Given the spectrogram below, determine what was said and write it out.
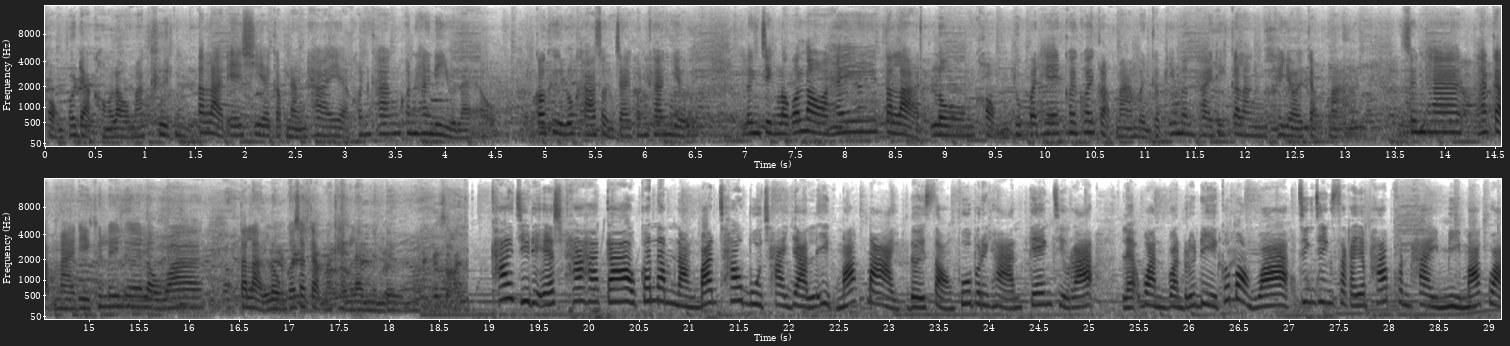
ของ Product ของเรามากขึ้น ตลาดเอเชียกับหนังไทยอะค่อนข้างค่อนข้างดีอยู่แล้ว ก็คือลูกค้าสนใจค่อนข้างเยอะ เรื่องจริงๆเราก็รอให้ตลาดโรงของทุกประเทศค่อย ๆ กลับมาเหมือนกับที่เมืองไทยที่กำลังทยอยกลับมา ซึ่งถ้าถ้ากลับมาดีขึ้นเรื่อย ๆ เราว่าตลาดโรงก็จะกลับมาแข็งแรงเหมือนเดิม ค่าย GDH 559 ก็นำหนังบ้านเช่าบูชายันและอีกมากมาย โดย 2 ผู้บริหารเก้งจิระ และวันวันฤดีก็มองว่าจริง ๆ ศักยภาพคนไทยมีมากกว่า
